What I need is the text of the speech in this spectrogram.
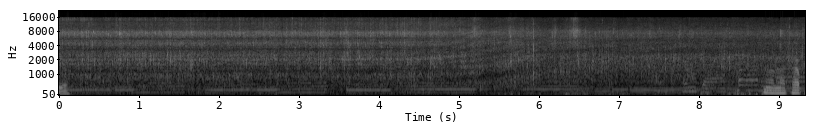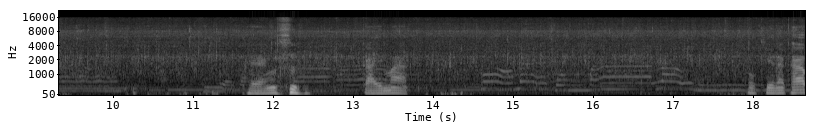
อยู่นั่นแหละครับ แผง ไกลมาก โอเคนะครับ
